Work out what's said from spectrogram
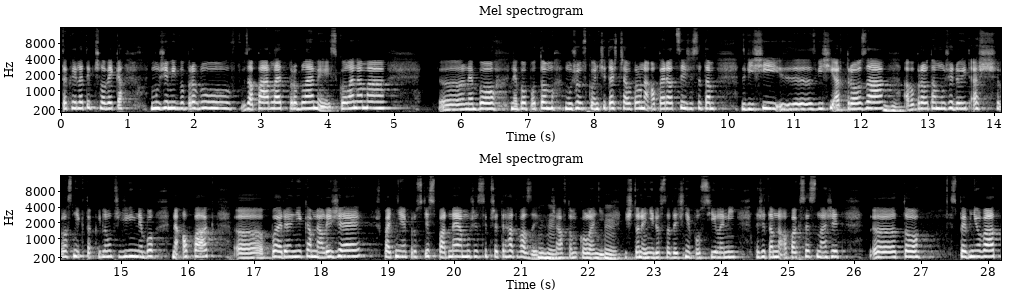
takovýhle typ člověka může mít opravdu za pár let problémy s kolenama, Eh, nebo, nebo potom můžou skončit až třeba opravdu na operaci, že se tam zvýší, eh, zvýší artróza mm-hmm. a opravdu tam může dojít až vlastně k takovému přidělení, nebo naopak uh, pojede někam na lyže, špatně prostě spadne a může si přetrhat vazy mm-hmm. třeba v tom koleni, mm. když to není dostatečně posílený, takže tam naopak se snažit to spevňovat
